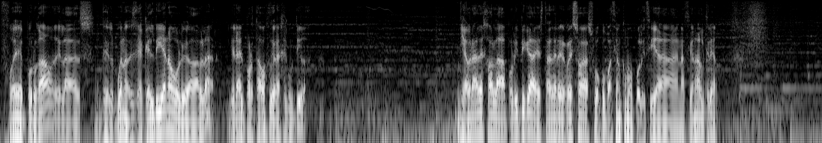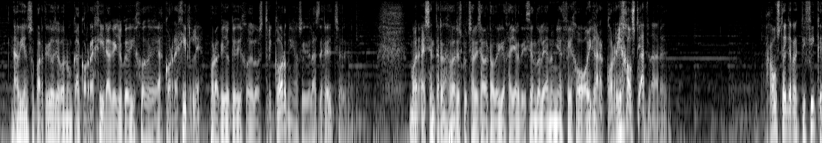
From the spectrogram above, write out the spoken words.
Fue purgado de las. Del, bueno, desde aquel día no volvió a hablar. Y era el portavoz de la ejecutiva. Y ahora ha dejado la política, está de regreso a su ocupación como policía nacional, creo. Nadie en su partido llegó nunca a corregir aquello que dijo de. a corregirle por aquello que dijo de los tricornios y de las derechas. Bueno, es enternecedor escuchar a Isabel Rodríguez ayer diciéndole a Núñez Feijóo, oiga, corrija usted Aznar haga usted que rectifique,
